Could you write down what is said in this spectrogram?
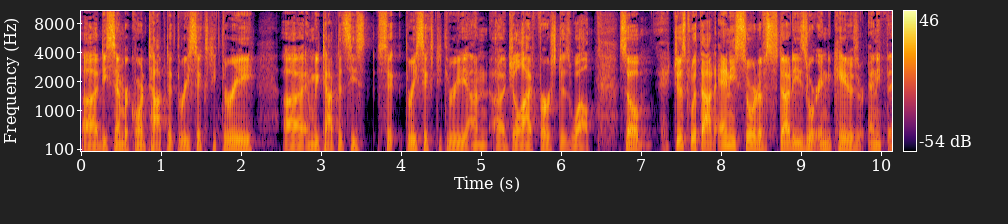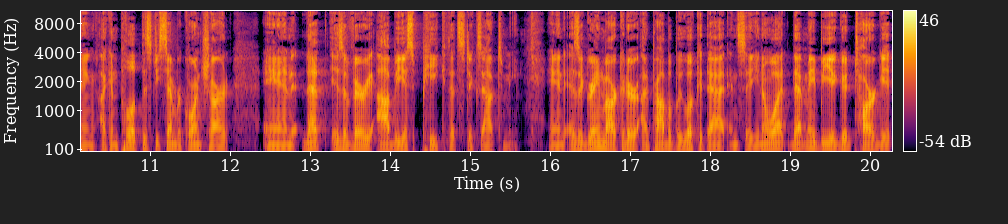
uh, December corn topped at 363. Uh, and we topped at 363 on uh, July 1st as well. So, just without any sort of studies or indicators or anything, I can pull up this December corn chart And that is a very obvious peak that sticks out to me. And as a grain marketer, I'd probably look at that and say, you know what? That may be a good target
